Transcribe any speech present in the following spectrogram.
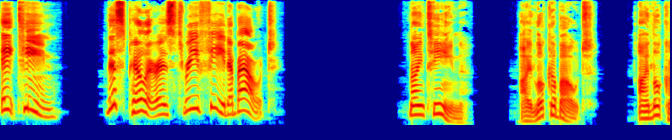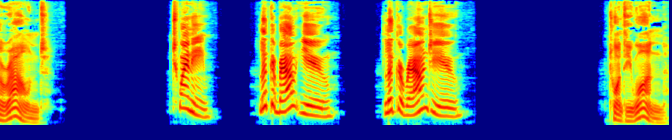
18. This pillar is three feet about. 19. I look about. I look around. 20. Look about you. Look around you. 21.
